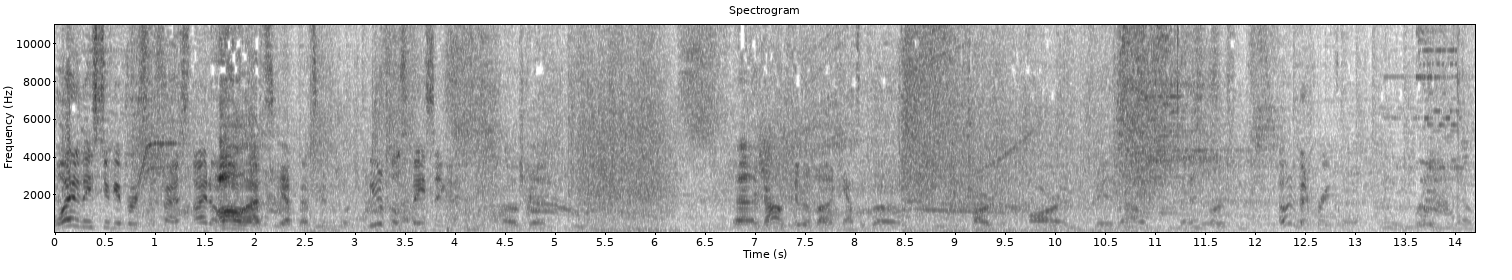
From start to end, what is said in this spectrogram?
Why do these two get burst so fast? I don't oh, know. that's yep. That's good to work. Beautiful spacing. That was good. Uh, Gal could have uh, canceled the charge of the car and made out and then burst. That would have been pretty cool. Hmm, really neato.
